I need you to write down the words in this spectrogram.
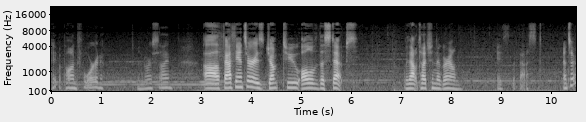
Pitt-Upon-Ford, the north side. Uh, fast answer is jump to all of the steps without touching the ground. Is the fast answer.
